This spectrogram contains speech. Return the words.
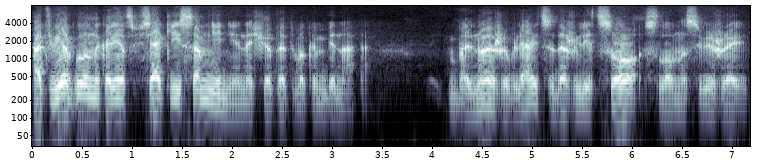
отвергла, наконец, всякие сомнения насчет этого комбината. Больной оживляется, даже лицо словно свежеет.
